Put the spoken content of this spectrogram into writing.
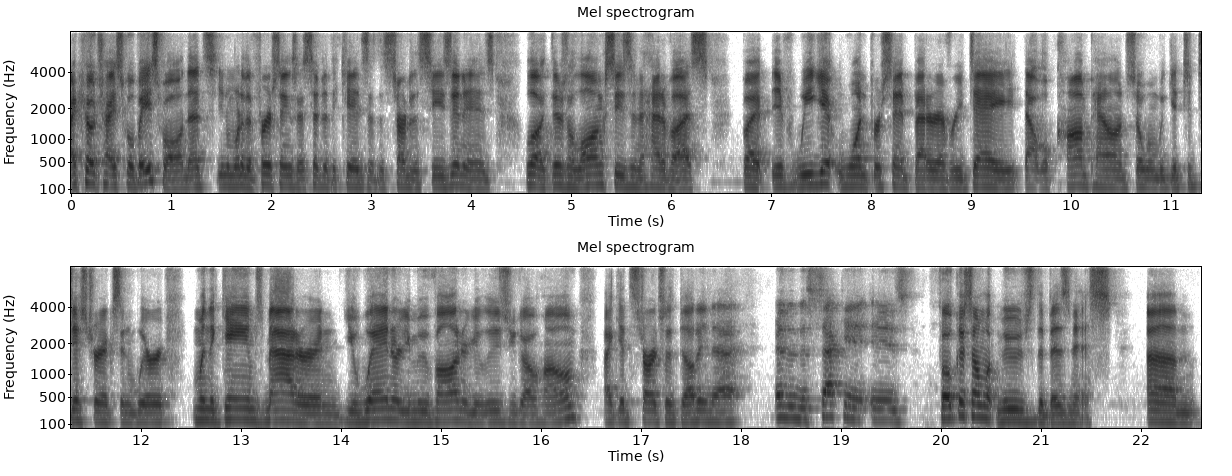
i coach high school baseball and that's you know one of the first things i said to the kids at the start of the season is look there's a long season ahead of us but if we get 1% better every day that will compound. So when we get to districts and we're when the games matter and you win or you move on or you lose you go home like it starts with building that. And then the second is focus on what moves the business um,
